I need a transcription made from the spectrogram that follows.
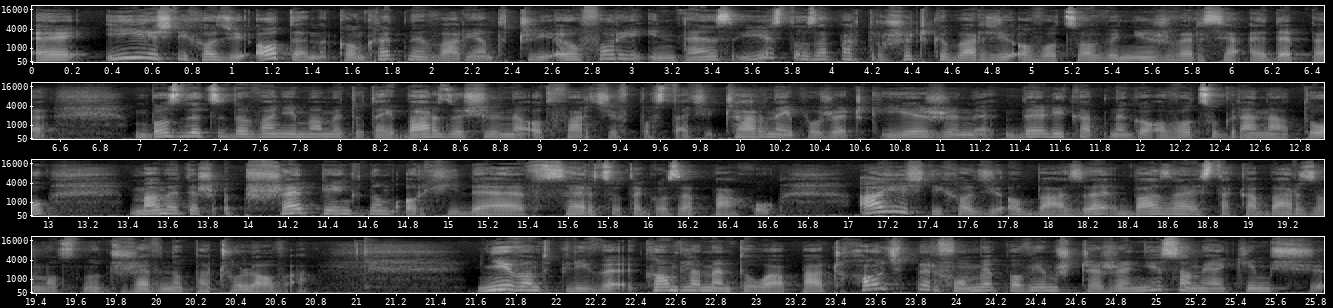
E, I jeśli chodzi o ten konkretny wariant, czyli Euphoria Intense, jest to zapach troszeczkę bardziej owocowy niż wersja EDP, bo zdecydowanie mamy tutaj bardzo silne otwarcie w postaci czarnej porzeczki, jeżyny, delikatnego owocu granatu. Mamy też przepiękną orchideę w sercu tego zapachu. A jeśli chodzi o bazę, baza jest taka bardzo mocno drzewno-paczulowa. Niewątpliwy komplementołapacz, choć perfumy, powiem szczerze, nie są jakimś yy,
